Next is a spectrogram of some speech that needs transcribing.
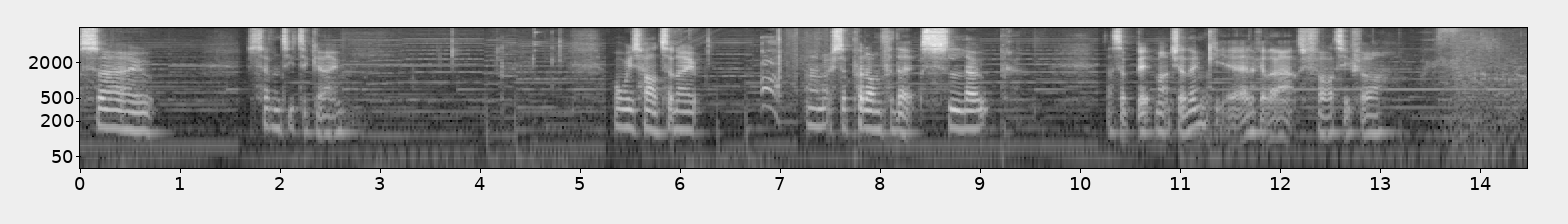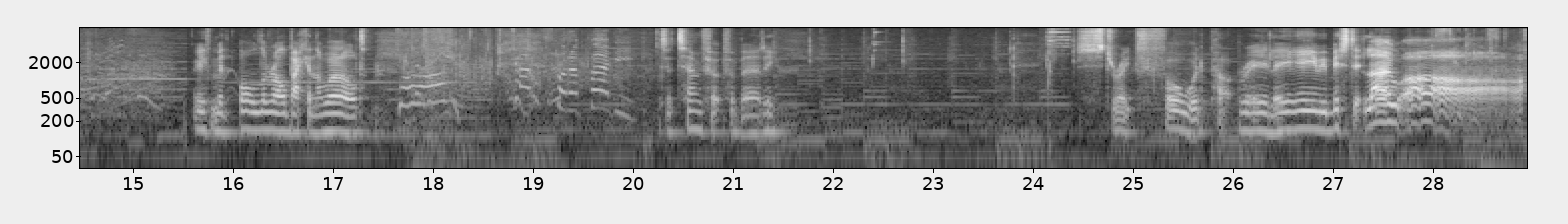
So 70 to go. Always hard to know how much to put on for the slope. That's a bit much, I think. Yeah, look at that. It's far too far. Even with all the rollback in the world. You're on. Chance for a birdie. It's a 10 foot for birdie. Straightforward putt, really. We missed it low. Oh,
